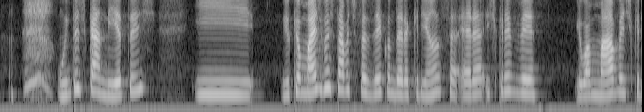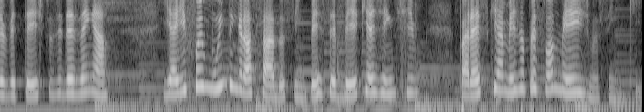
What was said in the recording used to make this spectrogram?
muitas canetas. E, e o que eu mais gostava de fazer quando era criança era escrever. Eu amava escrever textos e desenhar. E aí foi muito engraçado, assim, perceber que a gente parece que é a mesma pessoa mesmo, assim, que,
